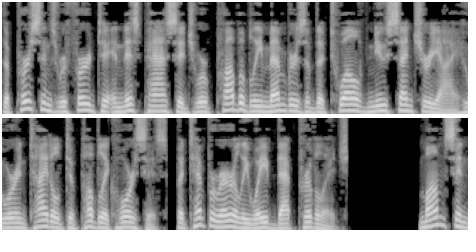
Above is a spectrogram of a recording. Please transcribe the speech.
The persons referred to in this passage were probably members of the twelve new centuriae who were entitled to public horses, but temporarily waived that privilege. Mommsen,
